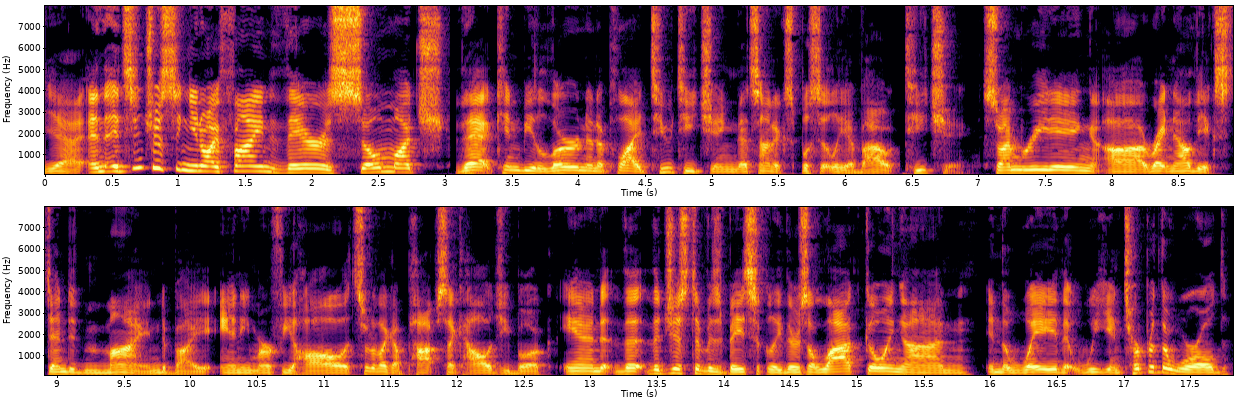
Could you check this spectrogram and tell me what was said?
Yeah. And it's interesting, you know, I find there's so much that can be learned and applied to teaching that's not explicitly about teaching. So I'm reading uh, right now The Extended Mind by Annie Murphy Paul. It's sort of like a pop psychology book. And the, the gist of it is basically there's a lot going on in the way that we interpret the world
